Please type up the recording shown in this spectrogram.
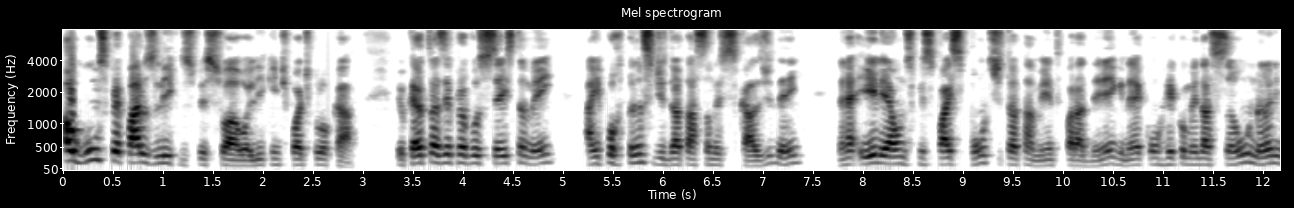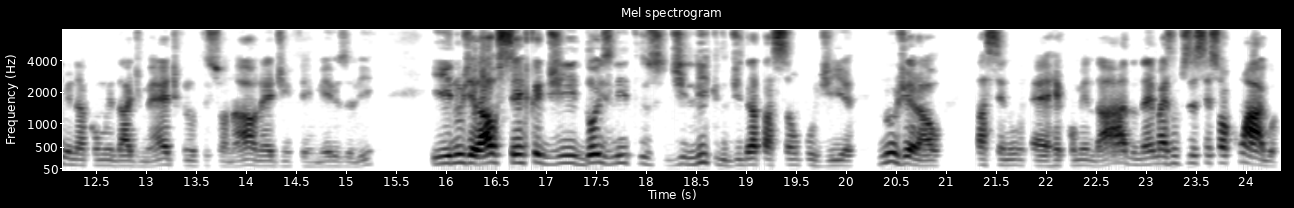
Alguns preparos líquidos, pessoal, ali que a gente pode colocar. Eu quero trazer para vocês também a importância de hidratação nesses casos de dengue. Né? Ele é um dos principais pontos de tratamento para a dengue, né? com recomendação unânime na comunidade médica, nutricional, né? de enfermeiros ali. E, no geral, cerca de 2 litros de líquido de hidratação por dia no geral, está sendo é, recomendado, né? mas não precisa ser só com água.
